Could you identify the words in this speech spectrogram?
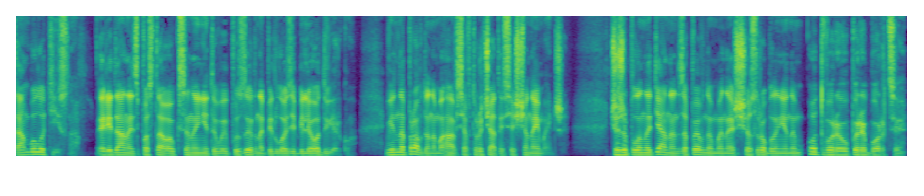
там було тісно. Ріданець поставив ксенонітовий пузир на підлозі біля одвірку. Він направду намагався втручатися щонайменше. Чужопланетянин запевнив мене, що зроблені ним отвори у переборці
